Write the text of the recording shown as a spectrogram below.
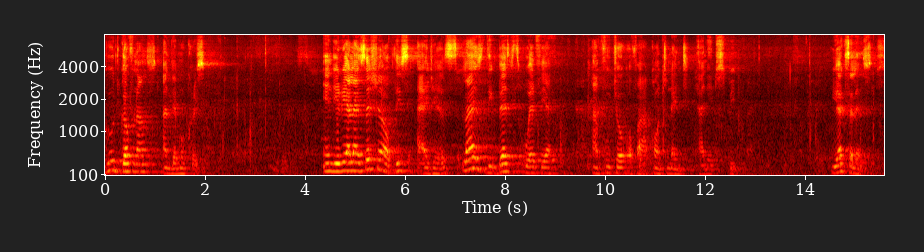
good governance, and democracy. In the realization of these ideas lies the best welfare and future of our continent and its people. Your Excellencies,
